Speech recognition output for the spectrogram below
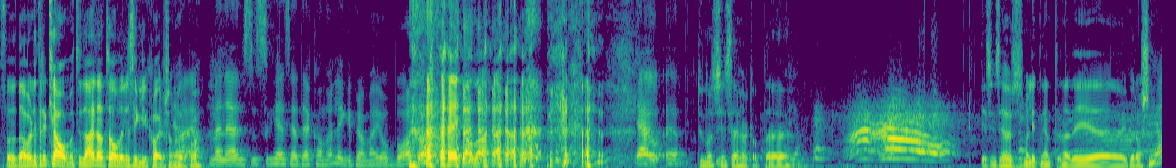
Så det var litt reklame til deg, da, til alle dere single karer som ja, hører på. Ja. Men jeg, skal jeg si at jeg kan jo legge fra meg jobb òg, så. ja da. Jeg, uh, du, nå syns jeg hørte at uh. Det syns jeg høres ut som en liten jente nede i uh, garasjen. Ja,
